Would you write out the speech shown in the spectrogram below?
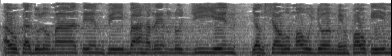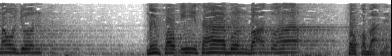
Au kadulumatin fi bahrin lujiyin yakshahu maujun min fawqihi maujun min fawqihi sahabun ba'duha fawqa ba'din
